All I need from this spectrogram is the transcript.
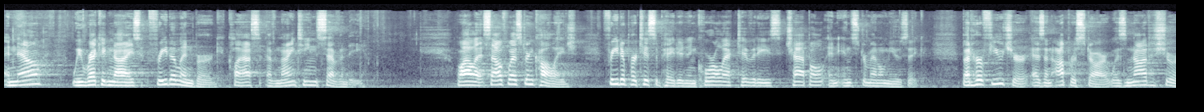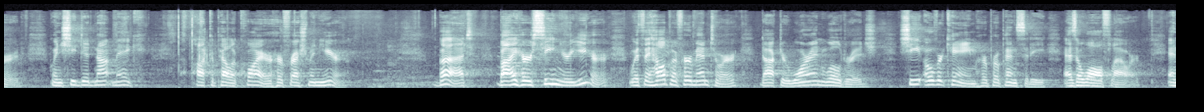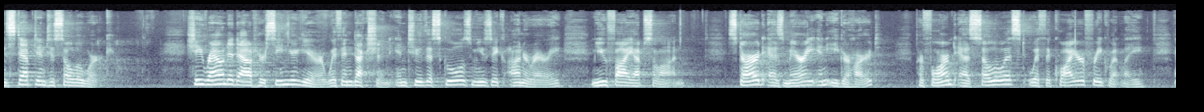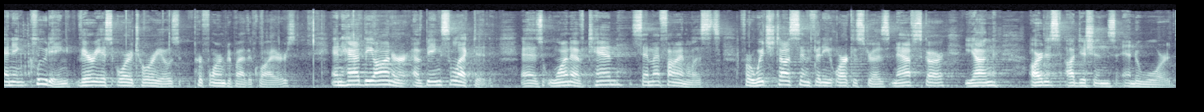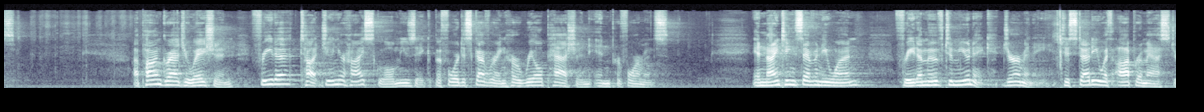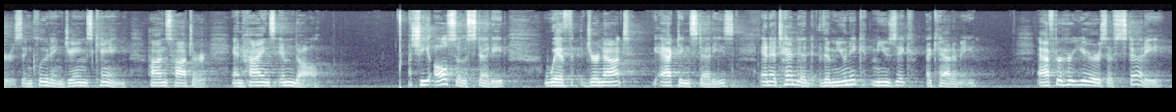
and now we recognize Frieda Lindburg, class of 1970. While at Southwestern College, Frieda participated in choral activities, chapel, and instrumental music. But her future as an opera star was not assured when she did not make a cappella choir her freshman year. But by her senior year, with the help of her mentor, Dr. Warren Wooldridge, she overcame her propensity as a wallflower and stepped into solo work. She rounded out her senior year with induction into the school's music honorary, Mu Phi Epsilon, starred as Mary in Eagerheart, performed as soloist with the choir frequently, and including various oratorios performed by the choirs, and had the honor of being selected as one of 10 semifinalists for Wichita Symphony Orchestra's Naftzger Young Artist Auditions and Awards. Upon graduation, Frieda taught junior high school music before discovering her real passion in performance. In 1971, Frieda moved to Munich, Germany, to study with opera masters including James King, Hans Hotter, and Heinz Imdahl. She also studied with Gernot Acting Studies and attended the Munich Music Academy. After her years of study,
